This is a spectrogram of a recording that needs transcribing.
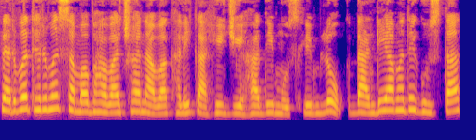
सर्वधर्म समभावाच्या नावाखाली काही जिहादी मुस्लिम लोक दांडियामध्ये घुसतात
